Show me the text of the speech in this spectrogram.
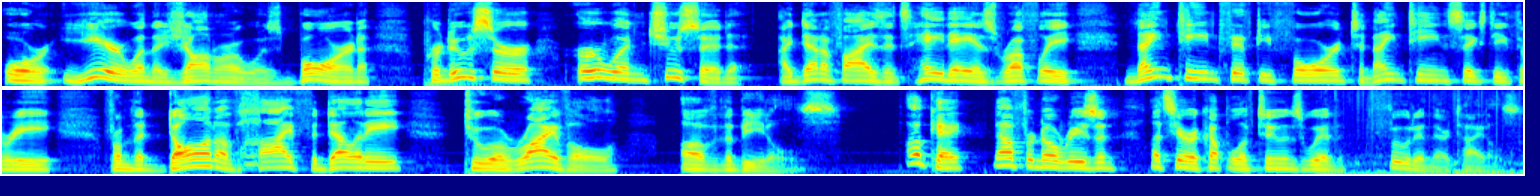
or year when the genre was born, producer Irwin Chusid identifies its heyday as roughly 1954 to 1963, from the dawn of high fidelity to arrival of the Beatles. Okay, now for no reason, let's hear a couple of tunes with food in their titles.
